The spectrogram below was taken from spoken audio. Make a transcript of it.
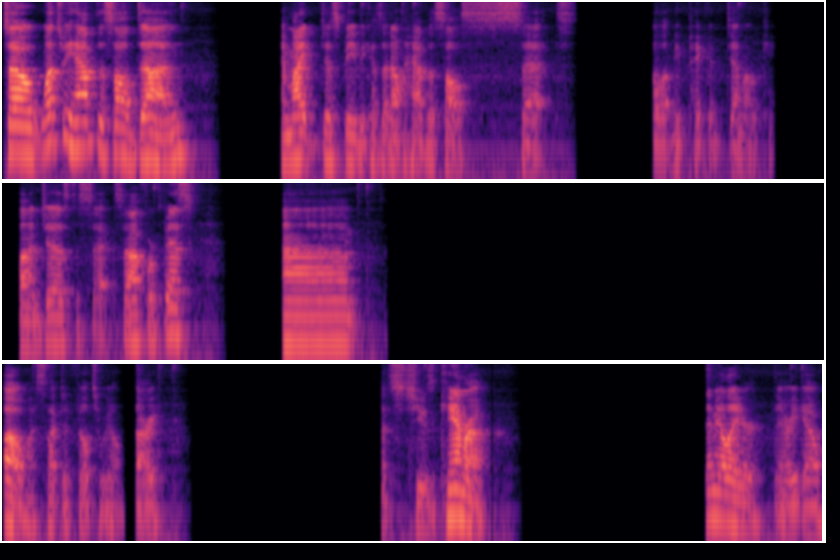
So once we have this all done, it might just be because I don't have this all set let me pick a demo cam. on just a sec. Software Bisque. Um, oh, I selected filter wheel. Sorry. Let's choose a camera. Simulator. There we go.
